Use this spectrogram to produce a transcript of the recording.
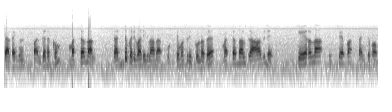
ചടങ്ങിൽ പങ്കെടുക്കും. മറ്റന്നാൾ രണ്ട് പരിപാടികളാണ് മുഖ്യമന്ത്രിക്കുള്ളത്. മറ്റന്നാൾ രാവിലെ കേരള നിക്ഷേപ സംഗമം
